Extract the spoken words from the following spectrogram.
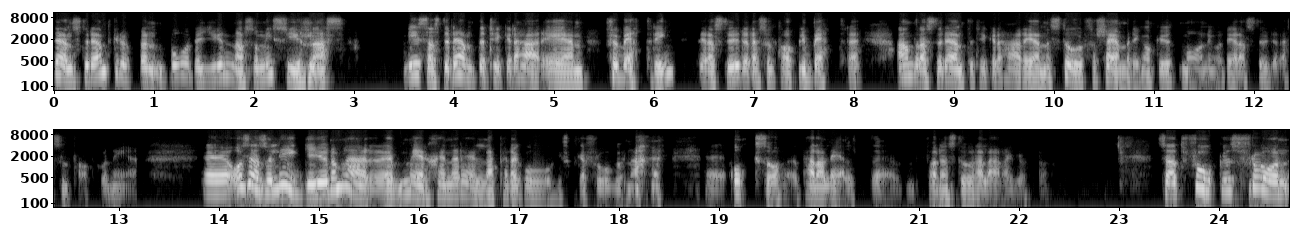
den studentgruppen både gynnas och missgynnas. Vissa studenter tycker det här är en förbättring, deras studieresultat blir bättre. Andra studenter tycker det här är en stor försämring och utmaning och deras studieresultat går ner. Eh, och sen så ligger ju de här eh, mer generella pedagogiska frågorna eh, också parallellt för den stora lärargruppen. Så att fokus från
